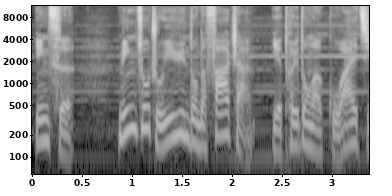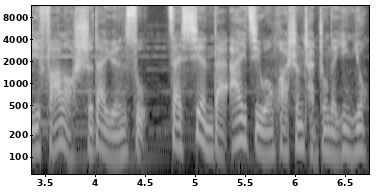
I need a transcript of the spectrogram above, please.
因此，民族主义运动的发展也推动了古埃及法老时代元素在现代埃及文化生产中的应用。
